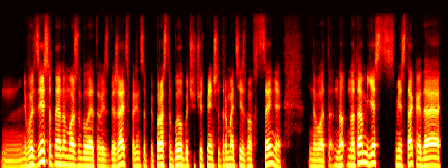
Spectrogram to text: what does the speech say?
Вот здесь вот, наверное, можно было этого избежать. В принципе, просто было бы чуть-чуть меньше драматизма в сцене. Вот. Но, но там есть места, когда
